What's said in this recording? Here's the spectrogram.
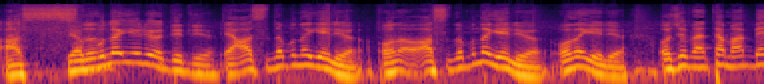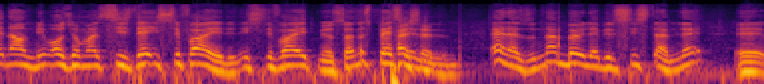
Aslında, Ya buna geliyor dedi. Ya aslında buna geliyor. Ona aslında buna geliyor. Ona geliyor. O zaman tamam ben almayayım. O zaman siz de istifa edin. İstifa etmiyorsanız pes, Pes edin. edin. En azından böyle bir sistemle e,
